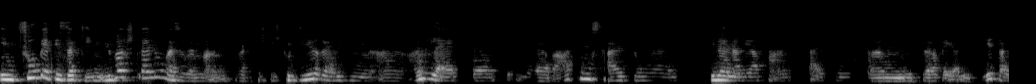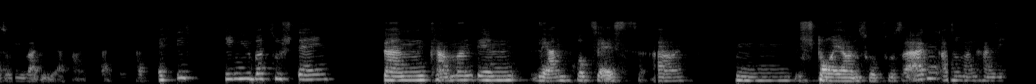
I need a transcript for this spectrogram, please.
Im Zuge dieser Gegenüberstellung, also wenn man praktisch die Studierenden äh, anleitet, ihre Erwartungshaltungen in einer Lehrveranstaltung dann mit der Realität, also wie war die Lehrveranstaltung tatsächlich, gegenüberzustellen, dann kann man den Lernprozess äh, steuern sozusagen. Also man kann sich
